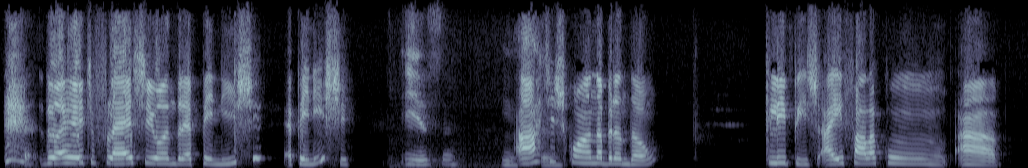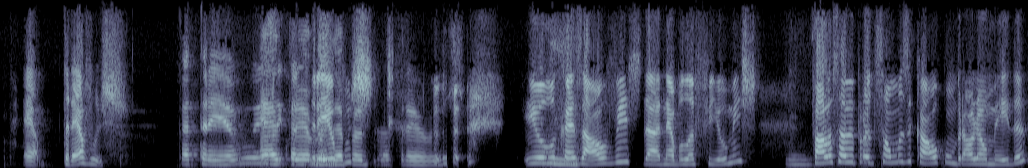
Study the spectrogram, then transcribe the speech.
do Hate Flash e o André Peniche. É Peniche? Isso. Isso. Artes com a Ana Brandão. Clipes, aí fala com a. É, Trevos? Com a Trevos é, e com a Trevos. É Trevos. e o Lucas Alves, da Nebula Filmes. Fala sobre produção musical com Braulio Almeida.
